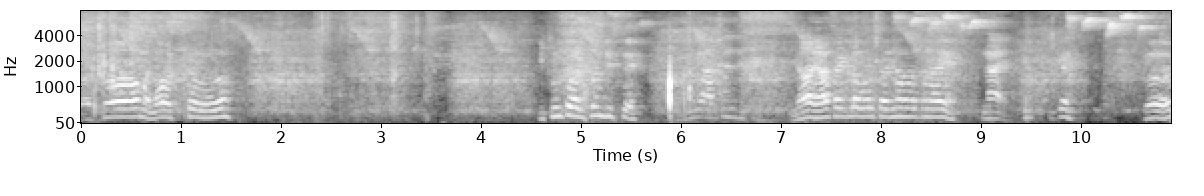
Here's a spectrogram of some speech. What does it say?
असं मला वाटतं इथून तर अडचण दिसते ह्या ह्या साईडला वर चढण्यासारखं नाही नाही ठीक आहे तर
